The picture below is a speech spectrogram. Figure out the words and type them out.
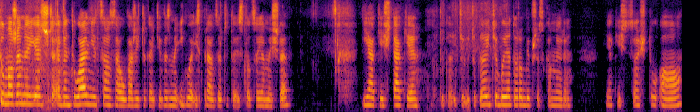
Tu możemy jeszcze ewentualnie co zauważyć. Czekajcie, wezmę igłę i sprawdzę, czy to jest to, co ja myślę. Jakieś takie, czekajcie, czekajcie, bo ja to robię przez kamerę. Jakieś coś tu, o,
